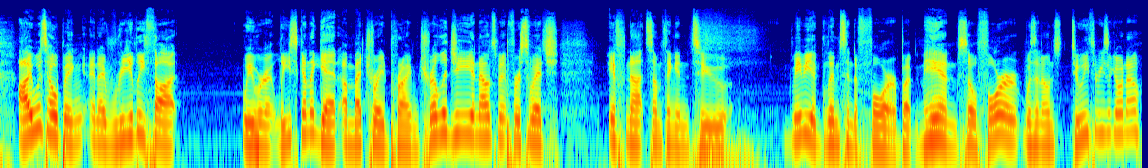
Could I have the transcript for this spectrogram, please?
I was hoping, and I really thought we were at least gonna get a Metroid Prime trilogy announcement for Switch, if not something into maybe a glimpse into four. But man, so four was announced two E3s ago now.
